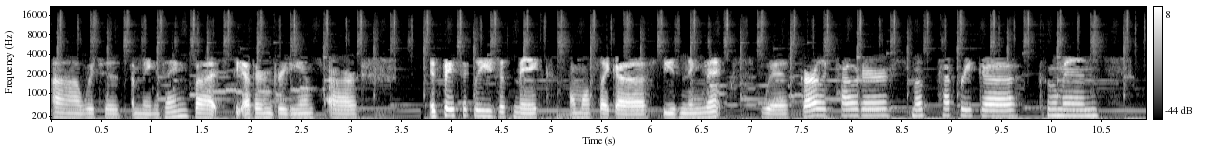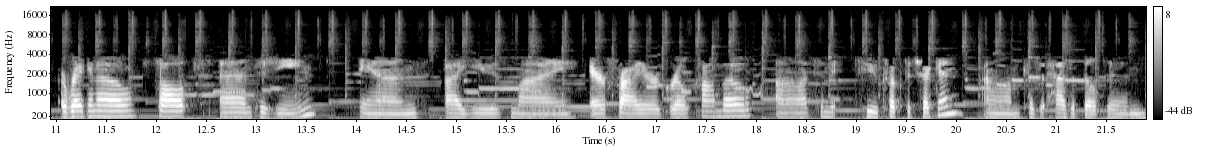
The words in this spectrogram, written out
uh, which is amazing. But the other ingredients are, it's basically you just make almost like a seasoning mix with garlic powder, smoked paprika, cumin, oregano, salt, and Tajín. And I use my air fryer grill combo uh, to to cook the chicken because it has a built-in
